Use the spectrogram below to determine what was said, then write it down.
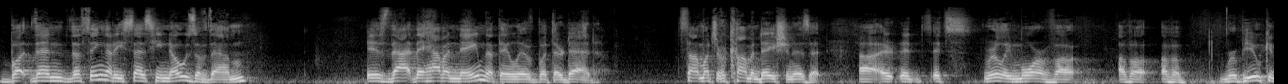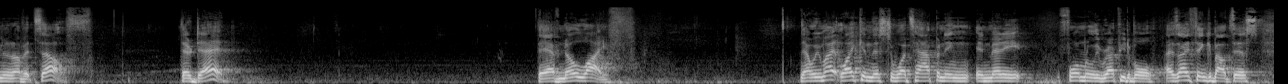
but then the thing that he says he knows of them is that they have a name that they live, but they're dead. It's not much of a commendation, is it? Uh, it, it it's really more of a, of, a, of a rebuke in and of itself. They're dead. They have no life. Now, we might liken this to what's happening in many formerly reputable, as I think about this,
